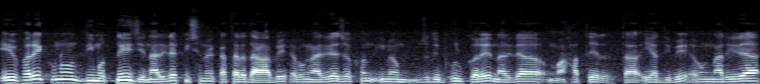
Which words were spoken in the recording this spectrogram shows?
এ ব্যাপারে কোনো দ্বিমত নেই যে নারীরা পিছনের কাতারে দাঁড়াবে এবং নারীরা যখন ইমাম যদি ভুল করে, নারীরা হাতের তা ইয়া দিবে এবং নারীরা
